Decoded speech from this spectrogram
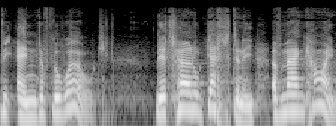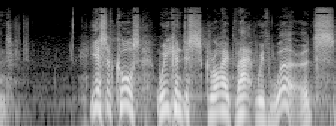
the end of the world the eternal destiny of mankind. Yes, of course, we can describe that with words,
